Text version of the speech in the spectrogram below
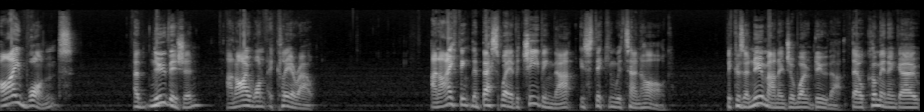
I want a new vision and I want a clear out. And I think the best way of achieving that is sticking with Ten Hag because a new manager won't do that. They'll come in and go,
